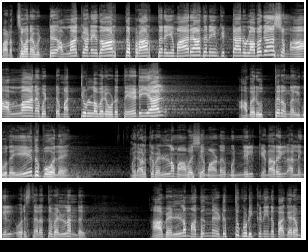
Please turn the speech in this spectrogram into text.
പടച്ചോനെ വിട്ട് അള്ളാഹ്ക്കാണ് യഥാർത്ഥ പ്രാർത്ഥനയും ആരാധനയും കിട്ടാനുള്ള അവകാശം. ആ അള്ളാനെ വിട്ട് മറ്റുള്ളവരോട് തേടിയാൽ അവരുത്തരം നൽകുക ഏതുപോലെ? ഒരാൾക്ക് വെള്ളം ആവശ്യമാണ്. മുന്നിൽ കിണറിൽ അല്ലെങ്കിൽ ഒരു സ്ഥലത്ത് വെള്ളമുണ്ട്. ആ വെള്ളം അതിൽ നിന്ന് എടുത്തു കുടിക്കണതിന് പകരം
